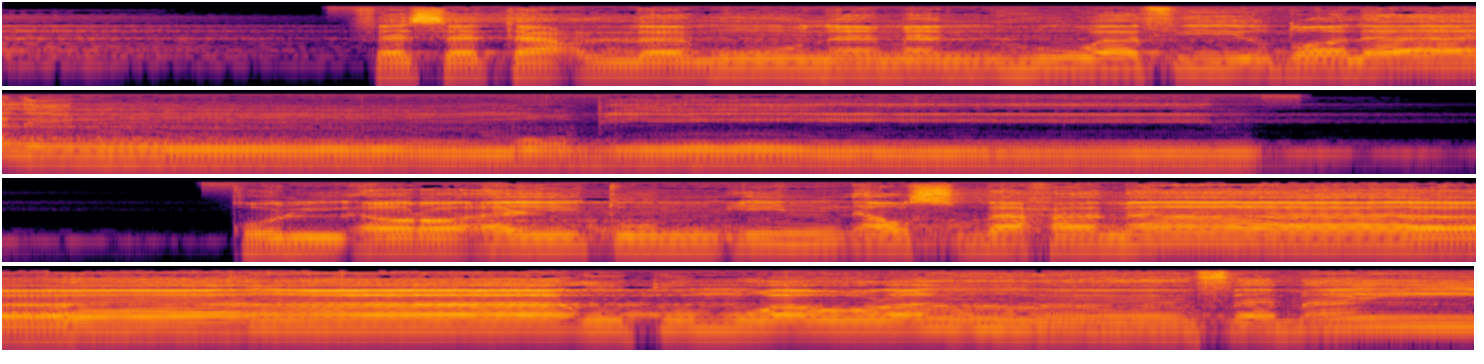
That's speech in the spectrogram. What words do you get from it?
فستعلمون من هو في ضلال مبين. قل أرأيتم إن أصبح ماؤكم غورا فمن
